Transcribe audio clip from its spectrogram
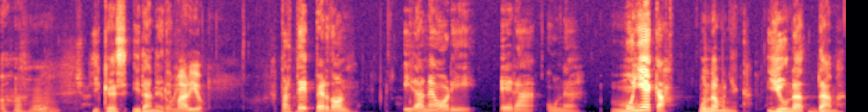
Ajá. Uh, y que es Irán de. Mario. Aparte, perdón, Irane Ori era una muñeca. Una muñeca y una dama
